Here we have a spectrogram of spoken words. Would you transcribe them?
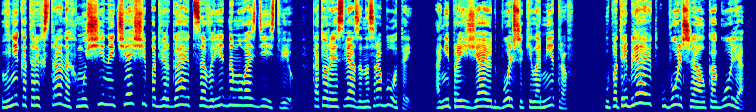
В некоторых странах мужчины чаще подвергаются вредному воздействию, которое связано с работой, они проезжают больше километров, употребляют больше алкоголя,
